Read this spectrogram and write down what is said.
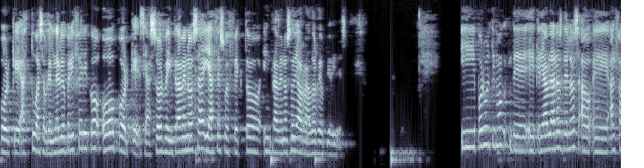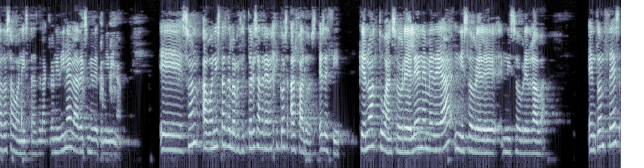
porque actúa sobre el nervio periférico o porque se absorbe intravenosa y hace su efecto intravenoso de ahorrador de opioides. Y por último, eh, quería hablaros de los eh, alfa-2 agonistas, de la clonidina y la dexmedetomidina. Eh, son agonistas de los receptores adrenérgicos alfa-2, es decir, que no actúan sobre el NMDA ni sobre, ni sobre el GABA. Entonces,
